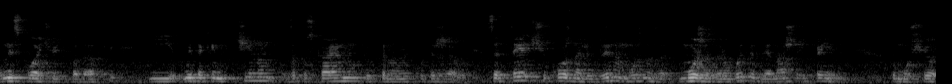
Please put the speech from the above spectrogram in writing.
вони сплачують податки, і ми таким чином запускаємо економіку держави. Це те, що кожна людина можна може зробити для нашої країни, тому що е,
